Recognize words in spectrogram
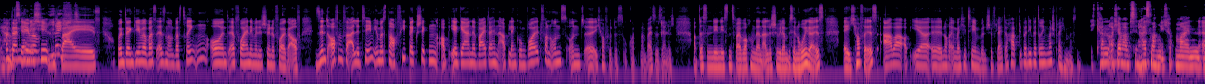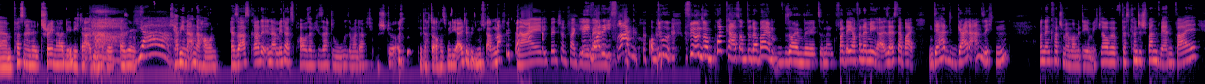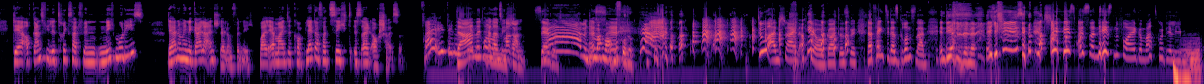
Wir Und dann ja gehen wir, ich weiß. Und dann gehen wir was essen und was trinken und äh, vorher nehmen wir eine schöne Folge auf. Sind offen für alle Themen. Ihr müsst mal auch Feedback schicken, ob ihr gerne weiterhin Ablenkung wollt von uns. Und äh, ich hoffe, dass, oh Gott, man weiß es ja nicht, ob das in den nächsten zwei Wochen dann alles schon wieder ein bisschen ruhiger ist. Äh, ich hoffe es. Aber ob ihr äh, noch irgendwelche Themenwünsche vielleicht auch habt, über die wir dringend mal sprechen müssen. Ich kann euch ja mal ein bisschen heiß machen. Ich habe meinen ähm, Personal Trainer, den ich da einmal hatte. Also Ja! ich habe ihn angehauen. Er saß gerade in der Mittagspause, habe ich gesagt, du, sag mal, darf ich dich mal stören? Der dachte auch, was will die Alte, will die mich anmachen? Nein, ich bin schon vergeben. Ich wollte dich fragen, ob du für unseren Podcast, ob du dabei sein willst. Und dann fand er ja von der mega, also er ist dabei. Und der hat geile Ansichten. Und dann quatschen wir mal mit dem. Ich glaube, das könnte spannend werden, weil der auch ganz viele Tricks hat für Nicht-Muddis. Der hat nämlich eine geile Einstellung, finde ich. Weil er meinte, kompletter Verzicht ist halt auch scheiße. Hey, den, Damit den hat er mich mal ran. Sehr ja, gut. mit dem machen wir auch ein Foto. Du anscheinend. Okay, oh Gottes Willen. Da fängt sie das Grunzen an. In diesem ja. Sinne. Ich, tschüss. tschüss. Bis zur nächsten Folge. Macht's gut, ihr Lieben.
